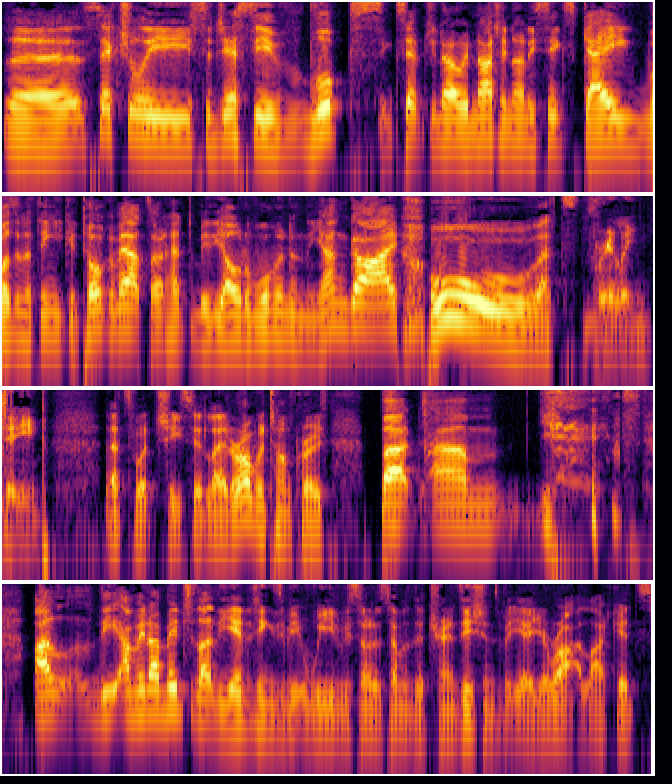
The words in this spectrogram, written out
the sexually suggestive looks, except, you know, in 1996, gay wasn't a thing you could talk about, so it had to be the older woman and the young guy. Ooh, that's really deep. That's what she said later on with Tom Cruise. But, um, yeah, it's, I, the, I mean, I mentioned like the editing's a bit weird with some of, some of the transitions, but yeah, you're right. Like it's,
